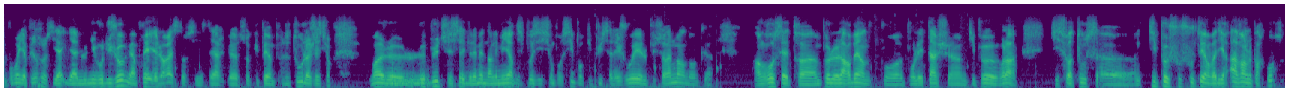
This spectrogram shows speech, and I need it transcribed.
pour moi, il y a plusieurs choses. Il y a, le niveau du jeu, mais après, il y a le reste aussi. C'est-à-dire s'occuper un peu de tout, la gestion. Moi, le, but, j'essaye de les mettre dans les meilleures dispositions possibles pour qu'ils puissent aller jouer le plus sereinement. Donc, euh, en gros, c'est être un peu le larbin pour pour les tâches un petit peu, voilà, qu'ils soient tous euh, un petit peu chouchoutés, on va dire, avant le parcours,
